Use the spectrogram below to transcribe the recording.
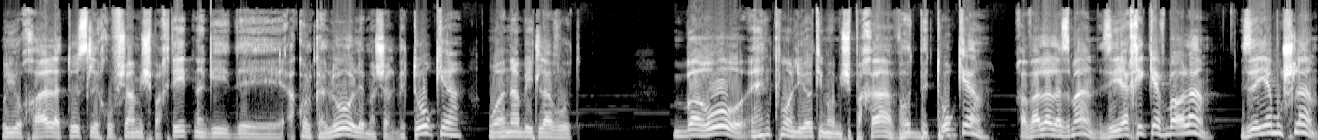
הוא יוכל לטוס לחופשה משפחתית, נגיד אה, הכל כלול, למשל בטורקיה, הוא ענה בהתלהבות. ברור, אין כמו להיות עם המשפחה ועוד בטורקיה? חבל על הזמן, זה יהיה הכי כיף בעולם, זה יהיה מושלם.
